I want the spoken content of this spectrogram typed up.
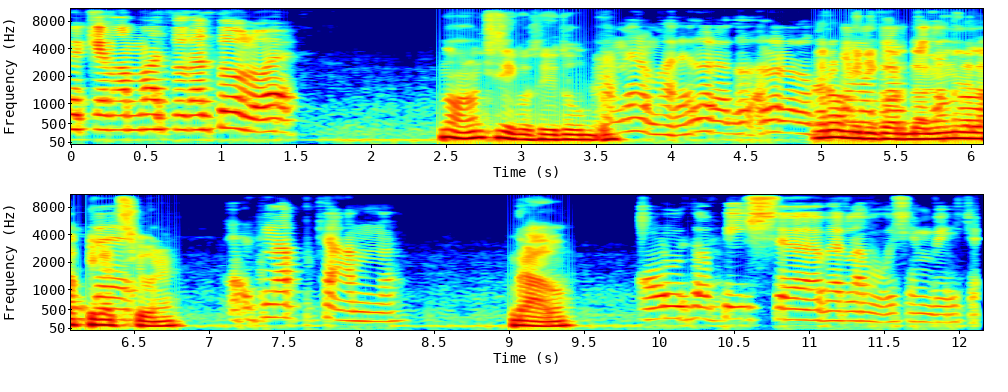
perché mi ammazzo da solo, eh. No, non ti seguo su YouTube. Ah, meno male, allora, allora lo Però mi ricordo il nome dell'applicazione. eh, Snapcam. Bravo. E uso Fish per la voce invece.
